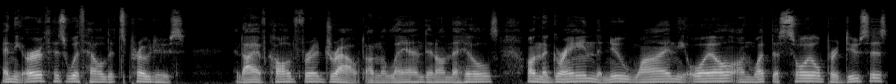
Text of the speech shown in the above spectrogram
and the earth has withheld its produce. And I have called for a drought on the land and on the hills, on the grain, the new wine, the oil, on what the soil produces,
